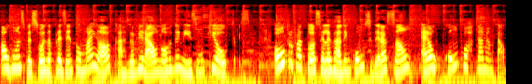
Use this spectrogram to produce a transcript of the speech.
algumas pessoas apresentam maior carga viral no organismo que outras. Outro fator a ser levado em consideração é o comportamental.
